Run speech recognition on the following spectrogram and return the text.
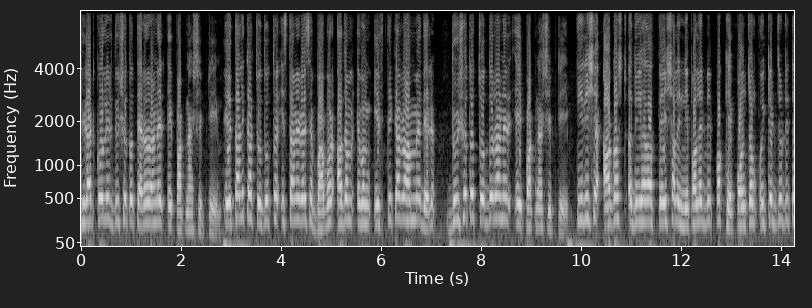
বিরাট কোহলির দুইশত তেরো রানের এই পার্টনারশিপটি। এ তালিকার চতুর্থ স্থানে রয়েছে বাবর আজম এবং ইফতিকার আহমেদের দুইশত চোদ্দ রানের এই পার্টনারশিপটি। তিরিশে আগস্ট দুই সালে নেপালের বিপক্ষে পঞ্চম উইকেট জুটিতে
